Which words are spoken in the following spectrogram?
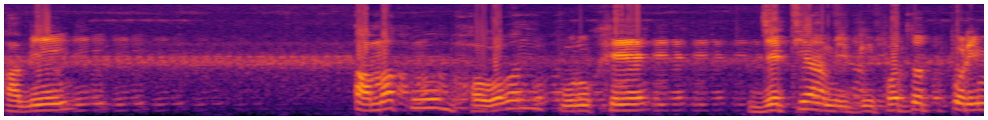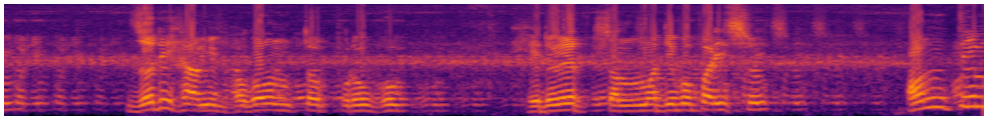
আমি আমাকো ভগৱান পুৰুষে যেতিয়া আমি বিপদত পৰিম যদিহে আমি ভগৱন্ত প্ৰভুক হৃদয়ত জন্ম দিব পাৰিছোঁ অন্তিম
